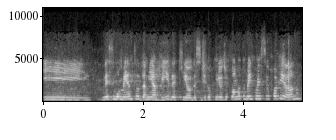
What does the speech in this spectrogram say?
E nesse momento da minha vida que eu decidi que eu queria o diploma, eu também conheci o Fabiano,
